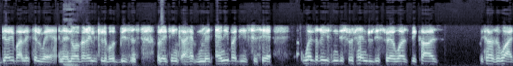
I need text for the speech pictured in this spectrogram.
diabolical way. And I know very little about business, but I think I haven't met anybody to say, well, the reason this was handled this way was because because of what?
